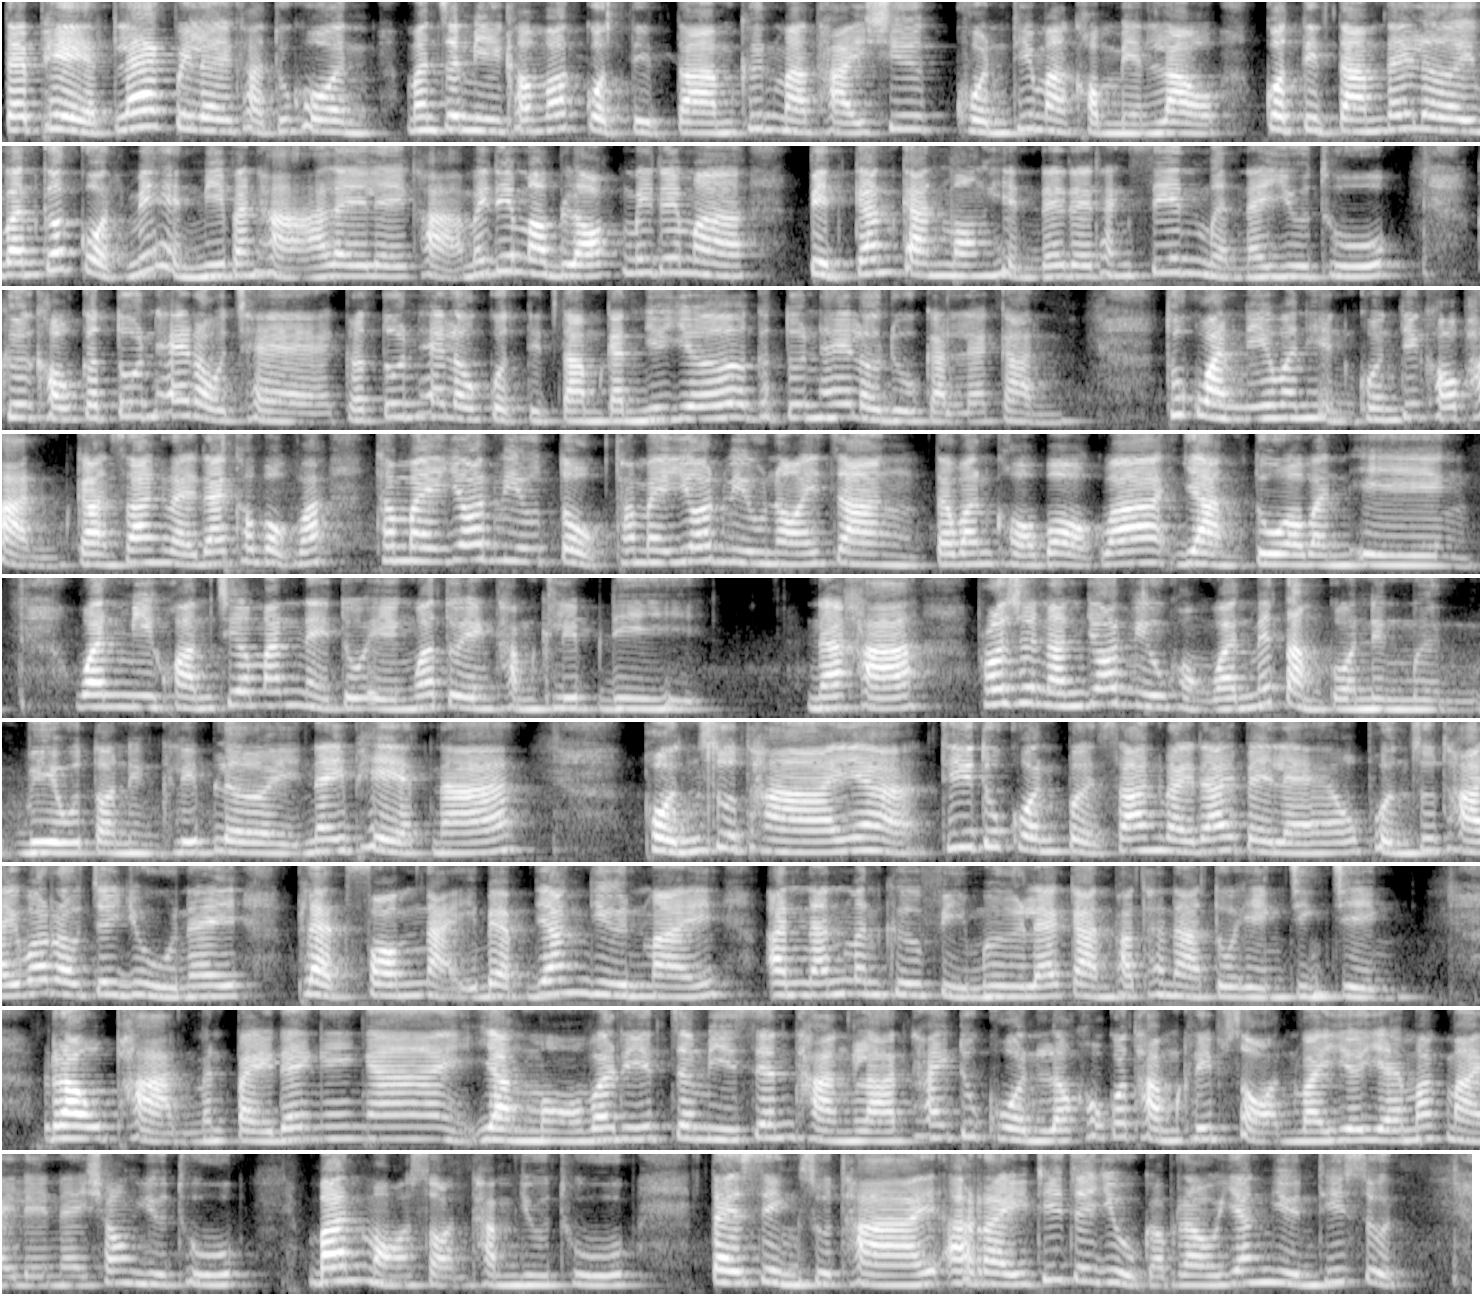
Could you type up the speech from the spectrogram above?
แต่เพจแลกไปเลยค่ะทุกคน มันจะมีคำว่ากดติดตามขึ้นมาท้ายชื่อคนที่มาคอมเมนต์เรา กดติดตามได้เลย วันก็กดไม่เห็นมีปัญหาอะไรเลยค่ะ ไม่ได้มาบล็อก ไม่ได้มาปิดกั้นการมองเห็นใดๆทั้งสิ้นเหมือนใน YouTube คือเขากระตุ้นให้เราแชร์ กระตุ้นให้เรากดติดตามกันเยอะๆ กระตุ้นให้เราดูกันและกัน ทุกวันนี้วันเห็นคนที่เขาผ่านการสร้างรายได้เขาบอกว่าทำไมยอดวิวตกทำไมยอดวิวน้อยจัง แต่วันขอบอกว่าอย่างตัววันเอง วันมีความเชื่อมั่นในตัวเองว่าตัวเองทำคลิปดีนะคะ เพราะฉะนั้นยอดวิวของวันไม่ต่ำกว่า 1 0,000 วิวต่อ 1 คลิปเลยในเพจนะ ผลสุดท้ายอะที่ทุกคนเปิดสร้างรายได้ไปแล้ว ผลสุดท้ายว่าเราจะอยู่ในแพลตฟอร์มไหนแบบยั่งยืนไหม อันนั้นมันคือฝีมือและการพัฒนาตัวเองจริง ๆ เราผ่านมันไปได้ง่าย ๆ อย่างหมอวริศจะมีเส้นทางลัดให้ทุกคนแล้วเขาก็ทำคลิปสอนไว้เยอะแยะมากมายเลยในช่อง YouTube บ้านหมอสอนทำ YouTube แต่สิ่งสุดท้ายอะไรที่จะอยู่กับเรายั่งยืนที่สุด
